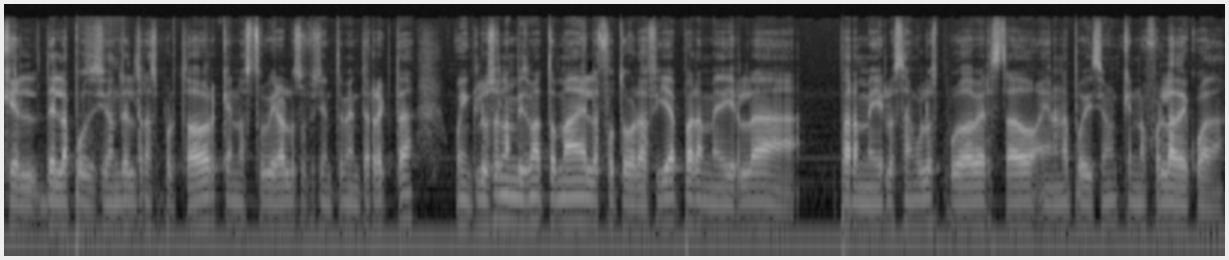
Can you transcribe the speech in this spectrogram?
que de la posición del transportador que no estuviera lo suficientemente recta o incluso la misma toma de la fotografía para medir, para medir los ángulos pudo haber estado en una posición que no fue la adecuada.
